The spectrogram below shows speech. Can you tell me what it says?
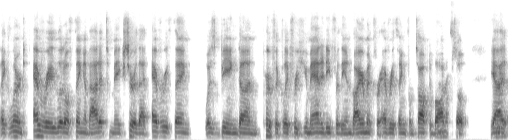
like learned every little thing about it to make sure that everything was being done perfectly for humanity, for the environment, for everything from top to bottom. So, yeah, Yeah.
